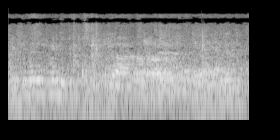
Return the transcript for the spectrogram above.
వీళ్ళ వీళ్ళ గురించి మాట్లాడు ఏ త్రీ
